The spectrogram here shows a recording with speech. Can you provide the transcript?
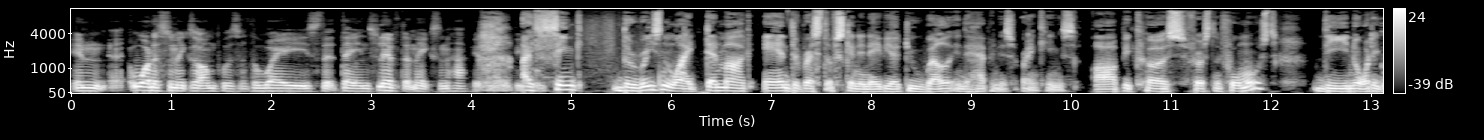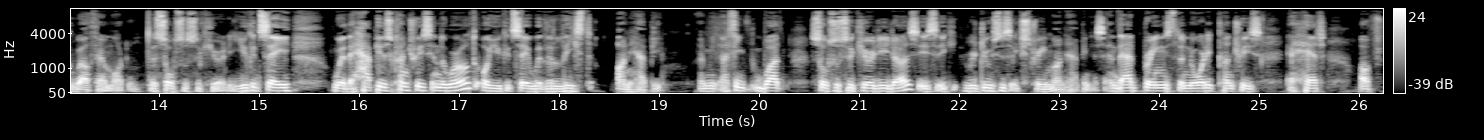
In uh, what are some examples of the ways that Danes live that makes them happier than other people? I think the reason why Denmark and the rest of Scandinavia do well in the happiness rankings are because, first and foremost, the Nordic welfare model, the social security. You could say we're the happiest countries in the world, or you could say we're the least unhappy. I mean, I think what Social Security does is it reduces extreme unhappiness, and that brings the Nordic countries ahead of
